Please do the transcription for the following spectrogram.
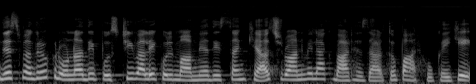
ਜਿਸ ਮਗਰੋਂ ਕਰੋਨਾ ਦੀ ਪੁਸ਼ਟੀ ਵਾਲੇ ਕੁੱਲ ਮਾਮਲਿਆਂ ਦੀ ਸੰਖਿਆ 94,62,000 ਤੋਂ ਪਾਰ ਹੋ ਗਈ ਹੈ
